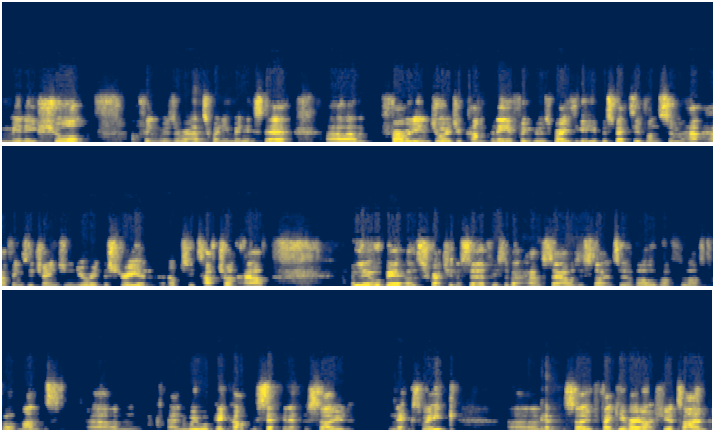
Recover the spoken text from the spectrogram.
mini short. I think it was around 20 minutes there. Um, thoroughly enjoyed your company. I think it was great to get your perspective on some how, how things are changing in your industry and, and obviously touch on how a little bit of scratching the surface about how sales is starting to evolve after the last 12 months. Um, and we will pick up the second episode next week. Um, yep. So thank you very much for your time.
